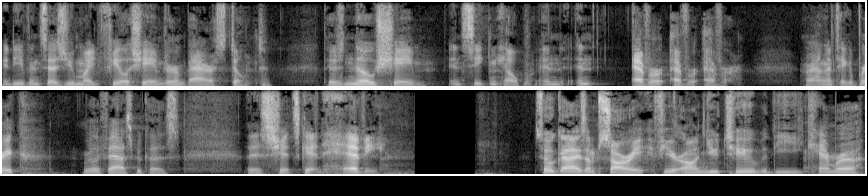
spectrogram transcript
It even says you might feel ashamed or embarrassed. Don't. There's no shame in seeking help and, and ever, ever, ever. All right, I'm going to take a break really fast because this shit's getting heavy. So, guys, I'm sorry if you're on YouTube, the camera,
